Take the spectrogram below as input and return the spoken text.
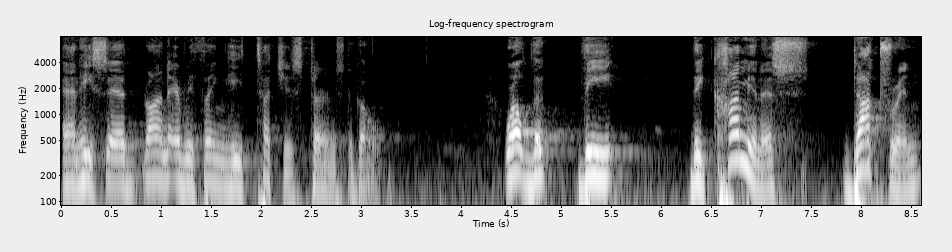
And he said, Ron, everything he touches turns to gold. Well, the, the, the communist doctrine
